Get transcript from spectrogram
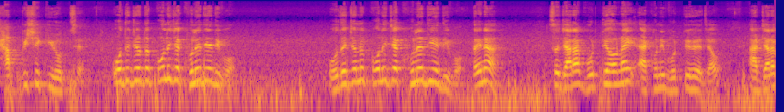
ছাব্বিশে কী হচ্ছে? ওদের জন্য তো কলিজা খুলে দিয়ে দিব। ওদের জন্য কলিজা খুলে দিয়ে দিব, তাই না? সো যারা ভর্তি হও নাই, এখনই ভর্তি হয়ে যাও। আর যারা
